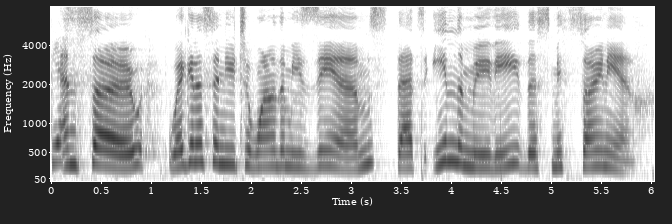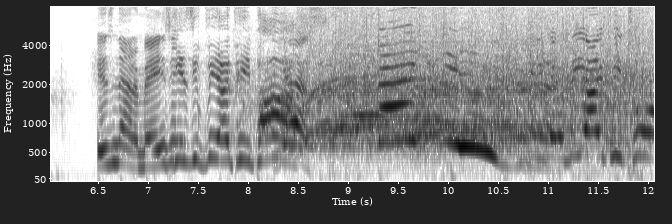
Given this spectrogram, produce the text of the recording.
Yes. and so we're going to send you to one of the museums that's in the movie, the Smithsonian. Isn't that amazing? Here's your VIP pass. Yes. Thank you. You're going to get a VIP tour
